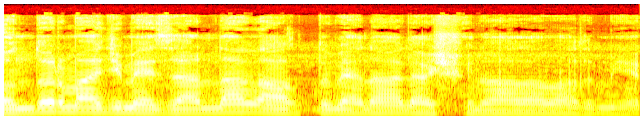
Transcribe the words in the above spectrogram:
Dondurmacı mezarından kalktı ben hala şunu alamadım ya.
